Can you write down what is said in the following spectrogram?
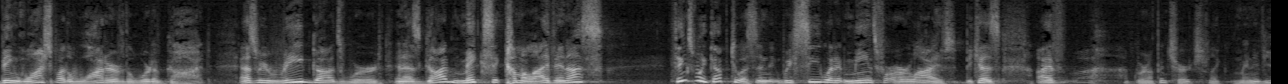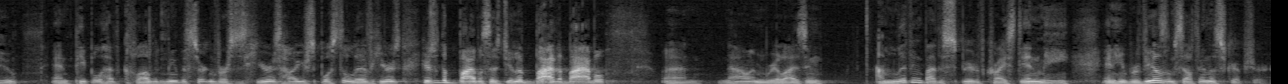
being washed by the water of the Word of God. As we read God's Word and as God makes it come alive in us, things wake up to us and we see what it means for our lives. Because I've, I've grown up in church, like many of you, and people have clubbed me with certain verses. Here's how you're supposed to live. Here's, here's what the Bible says. Do you live by the Bible? And now I'm realizing I'm living by the Spirit of Christ in me, and He reveals Himself in the Scripture.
